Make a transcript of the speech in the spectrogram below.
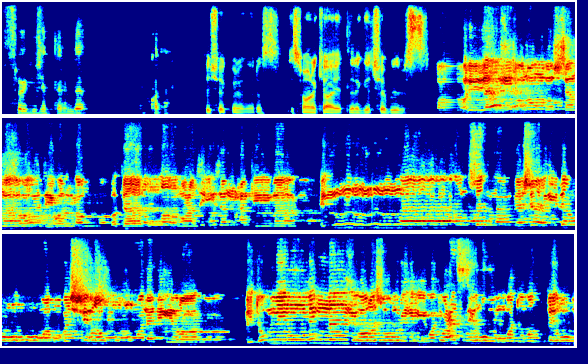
söyleyeceklerim de bu kadar. Teşekkür ederiz. Bir sonraki ayetlere geçebiliriz. لتؤمنوا بالله ورسوله وتعزروه وتوقروه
